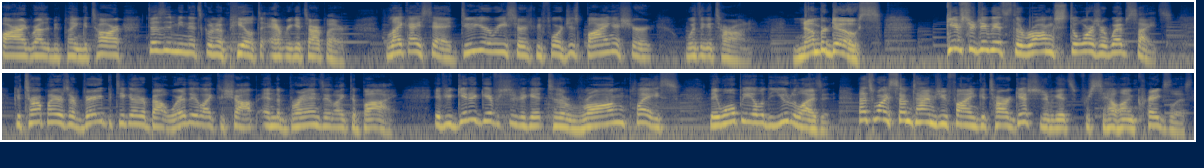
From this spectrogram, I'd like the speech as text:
or I'd rather be playing guitar, doesn't mean that's going to appeal to every guitar player. Like I said, do your research before just buying a shirt with a guitar on it. Number dose. Gift certificates to the wrong stores or websites. Guitar players are very particular about where they like to shop and the brands they like to buy. If you get a gift certificate to the wrong place, they won't be able to utilize it. That's why sometimes you find guitar gift certificates for sale on Craigslist.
